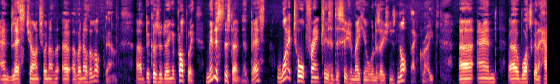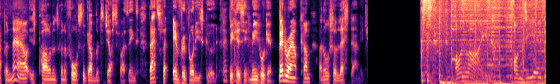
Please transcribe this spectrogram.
and less chance of another, uh, of another lockdown uh, because we're doing it properly. Ministers don't know best. Whitehall, frankly, as a decision making organisation, is not that great. Uh, and uh, what's going to happen now is Parliament's going to force the government to justify things. That's for everybody's good okay. because it means we'll get better outcome and also less damage. Online, on DAB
